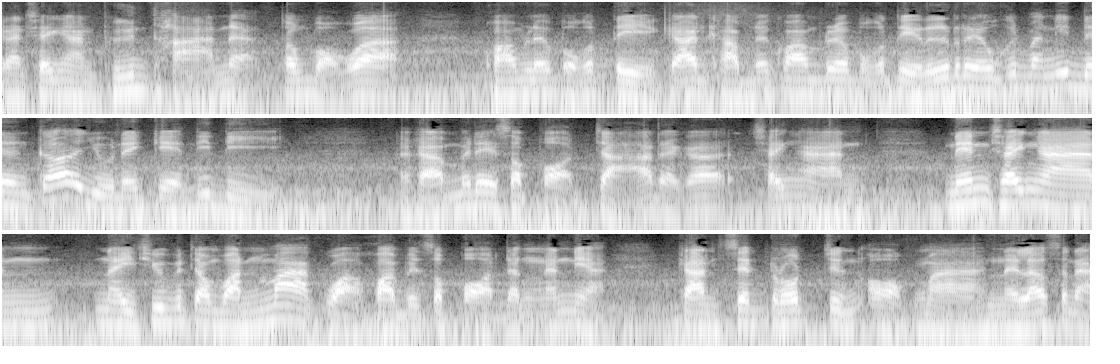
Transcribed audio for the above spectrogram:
การใช้งานพื้นฐานเนี่ยต้องบอกว่า ความเร็วปกติ การขับในความเร็วปกติ หรือเร็วขึ้นมานิดนึงก็อยู่ในเกณฑ์ที่ดีนะครับไม่ได้สปอร์ตจ๋าแต่ก็ใช้งาน เน้นใช้งานในชีวิตประจำวันมากกว่าความเป็นสปอร์ตดังนั้นเนี่ยการเซ็ตรถจึงออกมาในลักษณะ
